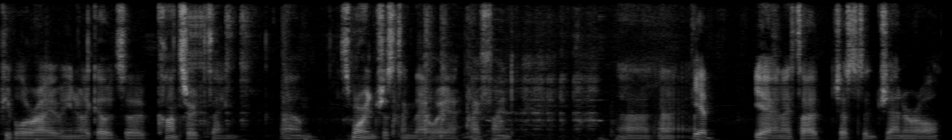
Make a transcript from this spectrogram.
people arriving, and you're like, oh, it's a concert thing. Um, it's more interesting that way, I, I find. Uh, and I- yep yeah, and I thought just in general,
